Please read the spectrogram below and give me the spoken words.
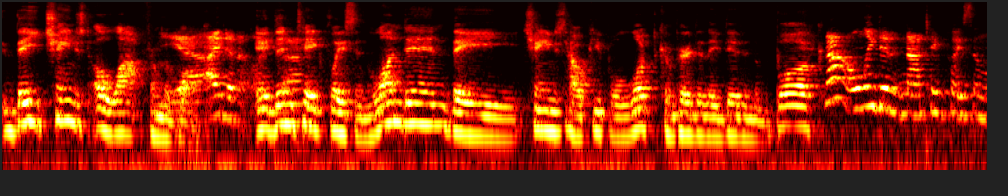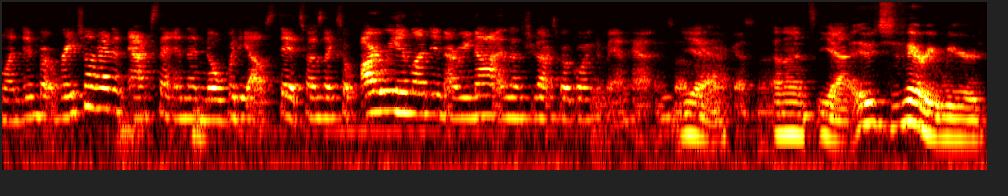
they changed a lot from the yeah, book. Yeah, I didn't like It didn't that. take place in London. They changed how people looked compared to they did in the book. Not only did it not take place in London, but Rachel had an accent and then nobody else did. So I was like, so are we in London? Are we not? And then she talks about going to Manhattan. So was like, Yeah. I guess not. And then it's, yeah, it was very weird.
